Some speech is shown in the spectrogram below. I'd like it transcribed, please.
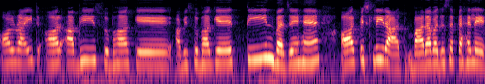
ऑल राइट right, और अभी सुबह के अभी सुबह के तीन बजे हैं और पिछली रात बारह बजे से पहले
